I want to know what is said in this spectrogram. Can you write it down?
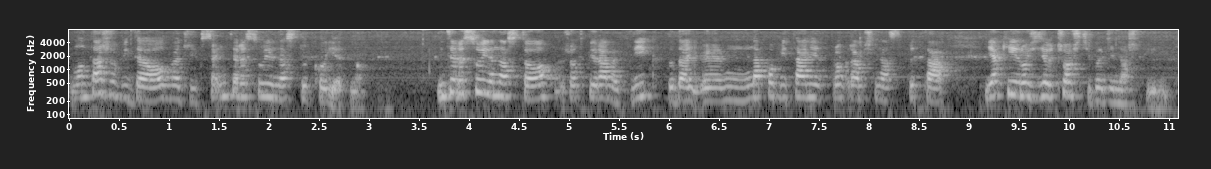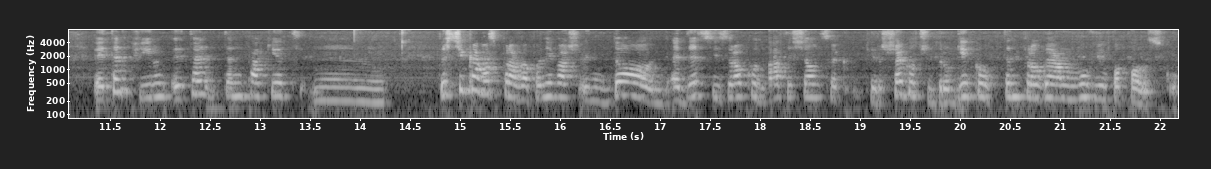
montażu wideo Magixa interesuje nas tylko jedno. Interesuje nas to, że otwieramy plik, dodaj, y, na powitanie program się nas pyta, jakiej rozdzielczości będzie nasz film. Ten film, ten, ten pakiet, mm, to jest ciekawa sprawa, ponieważ do edycji z roku 2001 czy 2002 ten program mówił po polsku.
